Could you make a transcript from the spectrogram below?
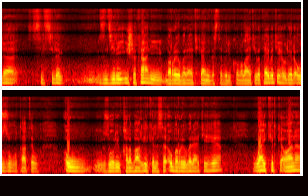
لە سیلسیلە زنجیرەی ئیشەکانی بەڕێوەبەرایەتیکانی دەستەبەری کۆمەڵایەتی بە تایبەتی هەولێر ئەو زوغوتاتە و ئەو زۆری و قەرەباڵغی کە لەسەر ئەو بەڕێوەبەرایەتی هەیە وای کرد کە ئەوانە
